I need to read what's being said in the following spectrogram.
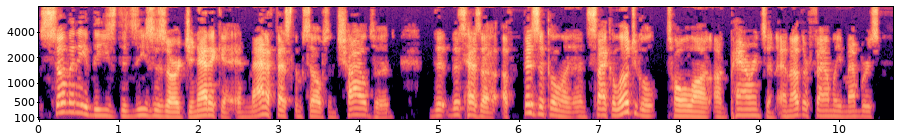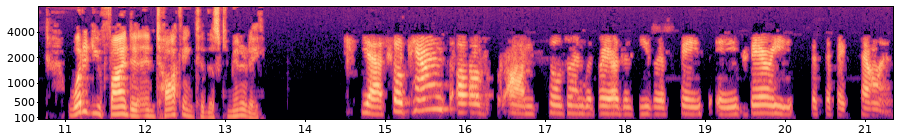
so many of these diseases are genetic and manifest themselves in childhood this has a, a physical and, psychological toll on, on parents and, and other family members. What did you find in, in talking to this community yeah, so parents of um, children with rare diseases face a very specific challenge,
